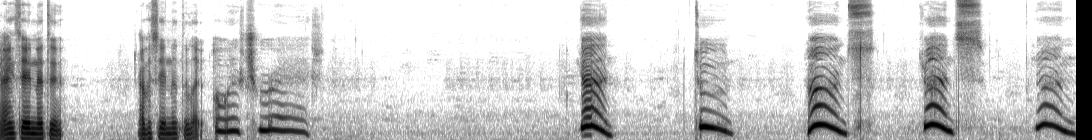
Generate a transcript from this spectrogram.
I ain't saying nothing. I haven't said nothing like, oh, that's trash. Gun. Two. Hans. Hans. Gun.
